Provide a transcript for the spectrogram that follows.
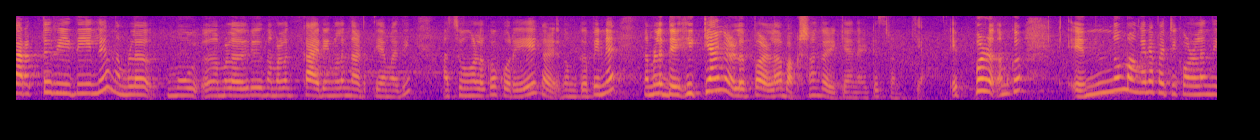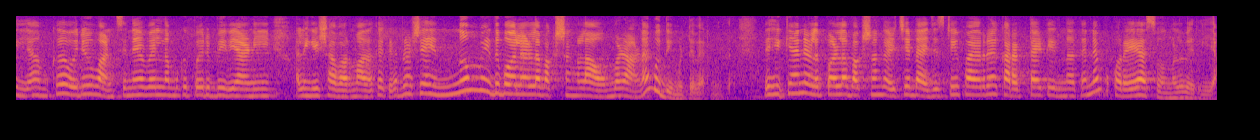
കറക്റ്റ് രീതിയിൽ നമ്മൾ നമ്മൾ ഒരു നമ്മൾ കാര്യങ്ങൾ നടത്തിയാൽ മതി. അസുഖങ്ങളൊക്കെ കുറേ നമുക്ക് പിന്നെ നമ്മൾ ദഹിക്കാൻ എളുപ്പമുള്ള ഭക്ഷണം കഴിക്കാനായിട്ട് ശ്രമിക്കുക. എപ്പോഴും നമുക്ക് എന്നും അങ്ങനെ പറ്റിക്കൊള്ളണമെന്നില്ല. നമുക്ക് ഒരു വൺസ് ഇൻ എ വെൽ നമുക്കിപ്പോൾ ഒരു ബിരിയാണി അല്ലെങ്കിൽ ഷവർമ അതൊക്കെ കിട്ടും പക്ഷേ എന്നും ഇതുപോലെയുള്ള ഭക്ഷണങ്ങളാവുമ്പോഴാണ് ബുദ്ധിമുട്ട് വരുന്നത്. ദഹിക്കാൻ എളുപ്പമുള്ള ഭക്ഷണം കഴിച്ച് ഡൈജസ്റ്റീവ് ഫയർ കറക്റ്റായിട്ട് ഇരുന്നാൽ തന്നെ കുറേ അസുഖങ്ങൾ വരില്ല.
